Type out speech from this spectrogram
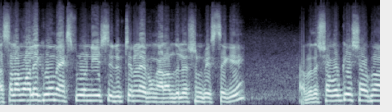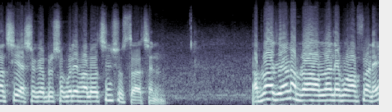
আসসালামু আলাইকুম এক্সপ্লোর নিউজ ইউটিউব চ্যানেল এবং আলহামদুলিল্লাহ পেজ থেকে আপনাদের সকলকে স্বাগত আছি আশা করি আপনারা সকলে ভালো আছেন, সুস্থ আছেন। আপনারা জানেন, আমরা অনলাইন এবং অফলাইনে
